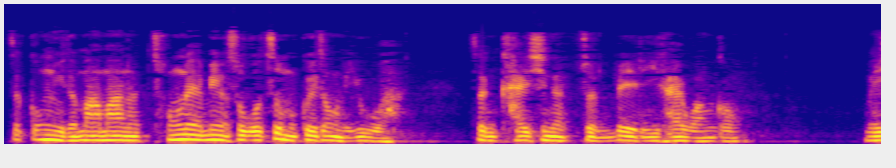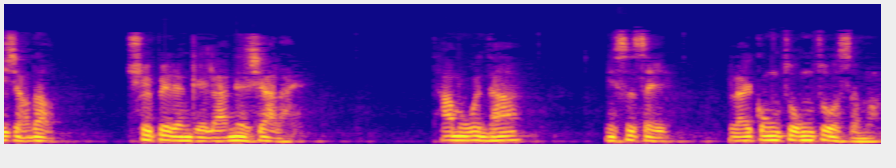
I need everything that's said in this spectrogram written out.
这宫女的妈妈呢，从来没有收过这么贵重的礼物啊！正开心的准备离开王宫，没想到却被人给拦了下来。他们问他：“你是谁？来宫中做什么？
